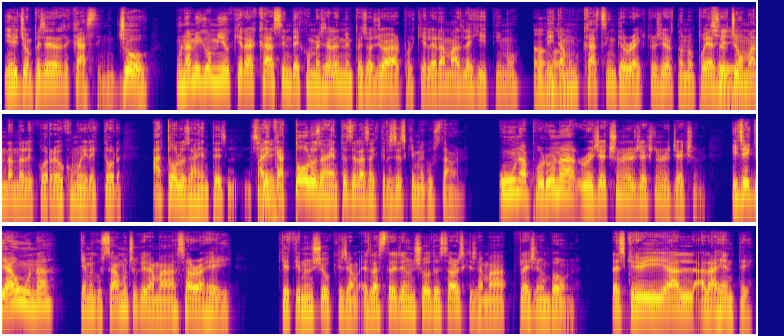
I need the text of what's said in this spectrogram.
Y yo empecé a hacer casting. Yo, un amigo mío que era casting de comerciales me empezó a ayudar porque él era más legítimo. Ajá. Necesitamos un casting director, ¿cierto? No podía ser Sí. yo mandándole correo como director a todos los agentes. Sí. Marica, a todos los agentes de las actrices que me gustaban. Una por una, rejection, rejection, rejection. Y llegué a una que me gustaba mucho que llamaba Sarah Hay, que tiene un show que se llama, es la estrella de un show de Stars que se llama Flesh and Bone. La escribí al- a la gente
